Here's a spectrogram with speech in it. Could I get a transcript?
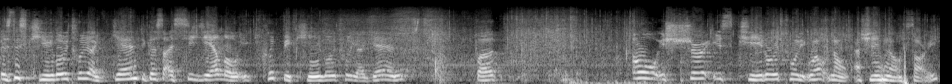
is this Tori again? Because I see yellow. It could be Tori again. But, oh, it sure is Tori. Well, no, actually no, sorry.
